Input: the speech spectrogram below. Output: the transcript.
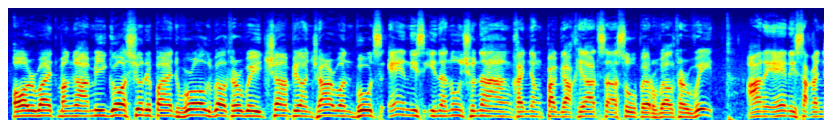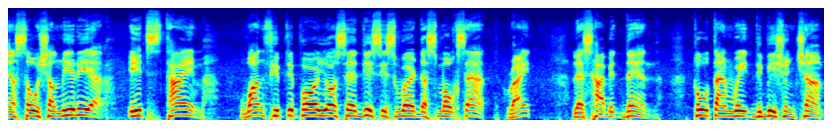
Alright mga amigos, Unified World Welterweight Champion Jarwan Boots Ennis inanunsyo na ang kanyang pag-akyat sa Super Welterweight. Ani Ennis sa kanyang social media, It's time. 154 yo said this is where the smoke's at, right? Let's have it then. Two-time weight division champ,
